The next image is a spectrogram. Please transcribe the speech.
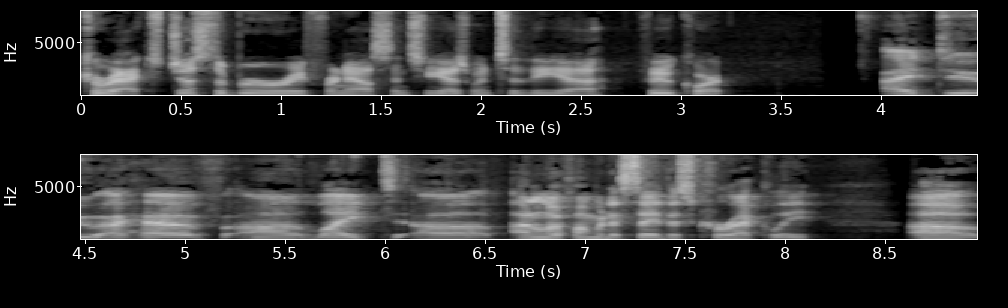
Correct. Just the brewery for now, since you guys went to the uh, food court. I do. I have uh, liked. Uh, I don't know if I'm going to say this correctly. Uh,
